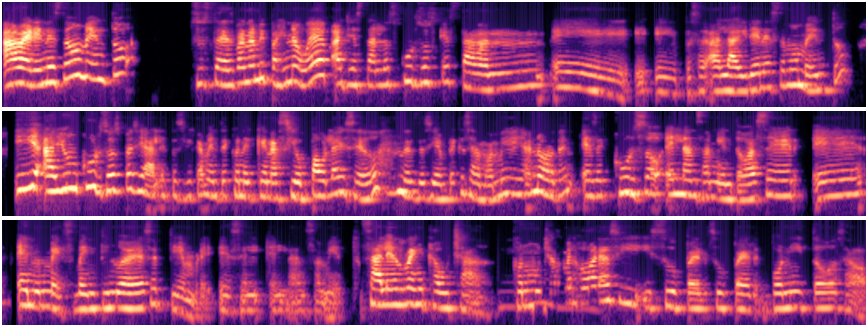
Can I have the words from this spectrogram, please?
A ver, en este momento, si ustedes van a mi página web, allí están los cursos que están eh, eh, eh, pues, al aire en este momento. Y hay un curso especial específicamente con el que nació Paula Vicedo desde siempre que se llama Mi Vida en Orden. Ese curso, el lanzamiento va a ser eh, en un mes, 29 de septiembre es el, el lanzamiento. Sale reencauchado, con muchas mejoras y, y súper, súper bonito, o sea,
